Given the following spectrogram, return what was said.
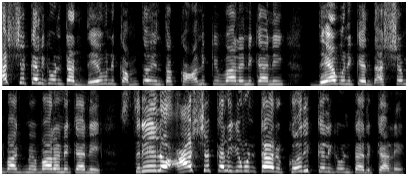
ఆశ కలిగి ఉంటారు దేవునికి అంతో ఇంత కానుక ఇవ్వాలని కానీ దేవునికే దర్శం భాగం ఇవ్వాలని కానీ స్త్రీలు ఆశ కలిగి ఉంటారు కోరిక కలిగి ఉంటారు కానీ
